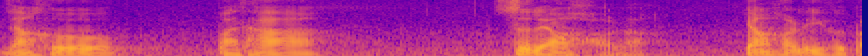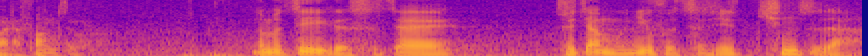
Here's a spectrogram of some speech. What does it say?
然后。把它治疗好了，养好了以后把它放走了。那么这个是在释迦牟尼佛自己亲自啊，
